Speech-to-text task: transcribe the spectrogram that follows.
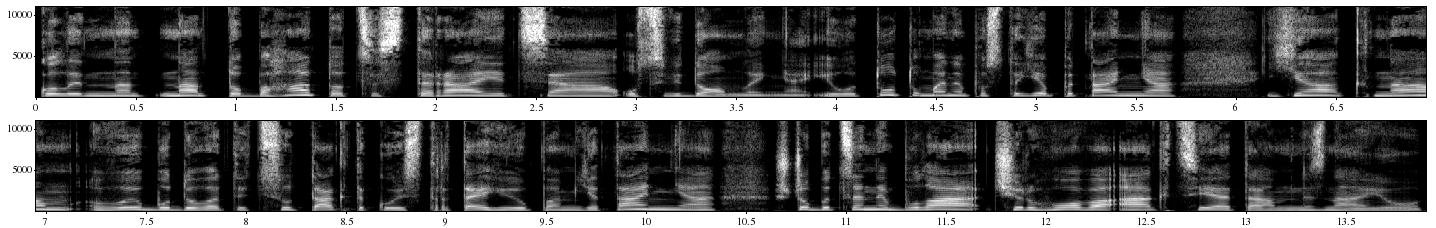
Коли над- надто багато, це стирається усвідомлення. І отут у мене постає питання, як нам вибудувати цю тактику і стратегію пам'ятання, щоб це не була чергова акція, там не знаю,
